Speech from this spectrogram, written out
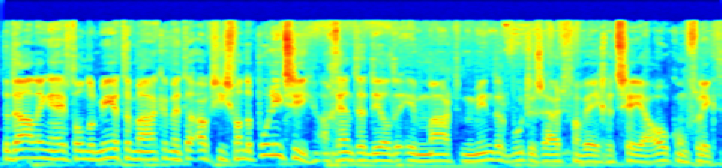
De daling heeft onder meer te maken met de acties van de politie. Agenten deelden in maart minder boetes uit vanwege het CAO-conflict.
